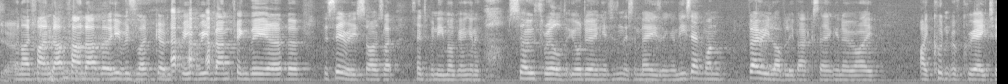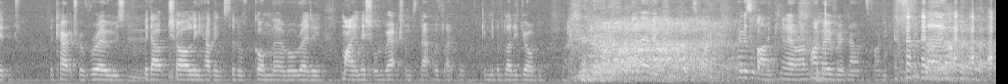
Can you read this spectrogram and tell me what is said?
Yeah. and I found out found out that he was like going to be revamping the uh, the the series so I was like sent him an email going you know I'm so thrilled that you're doing it isn't this amazing and he sent one very lovely back saying you know I I couldn't have created the character of Rose Mm. without Charlie having sort of gone there already. My initial reaction to that was like, well, give me the bloody job. but there we go, it was fine. It was fine, you know, I'm, I'm over it now, it's fine.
